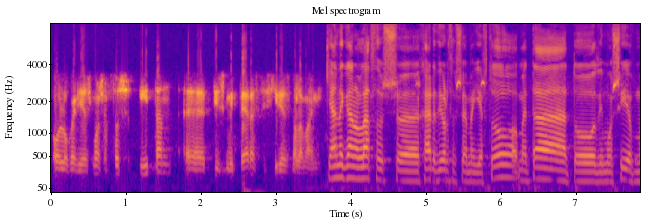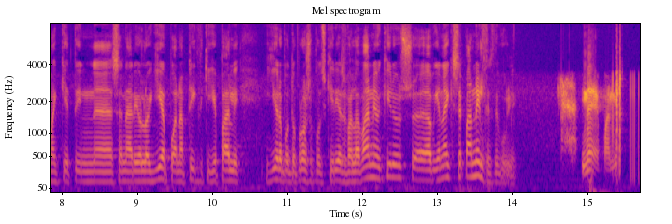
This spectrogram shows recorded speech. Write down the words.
ο λογαριασμός αυτός ήταν ε, της μητέρας της κυρίας Βαλαβάνη. Και αν δεν κάνω λάθος, ε, χάρη διόρθωσέ με γι' αυτό, μετά το δημοσίευμα και την ε, σεναριολογία που αναπτύχθηκε και πάλι γύρω από το πρόσωπο της κυρίας Βαλαβάνη, ο κύριος Αυγενάκης επανήλθε στη Βουλή. Ναι, επανήλθε.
